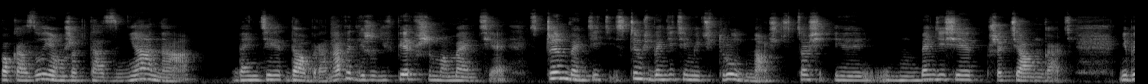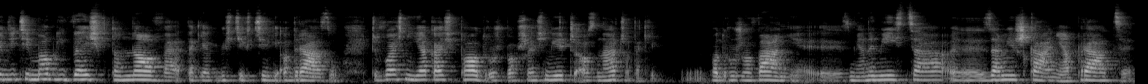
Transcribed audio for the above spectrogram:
pokazują, że ta zmiana będzie dobra. Nawet jeżeli w pierwszym momencie z, czym będziecie, z czymś będziecie mieć trudność, coś y, mm, będzie się przeciągać, nie będziecie mogli wejść w to nowe, tak jakbyście chcieli od razu, czy właśnie jakaś podróż, bo sześć mieczy oznacza takie podróżowanie, y, zmianę miejsca y, zamieszkania, pracy.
